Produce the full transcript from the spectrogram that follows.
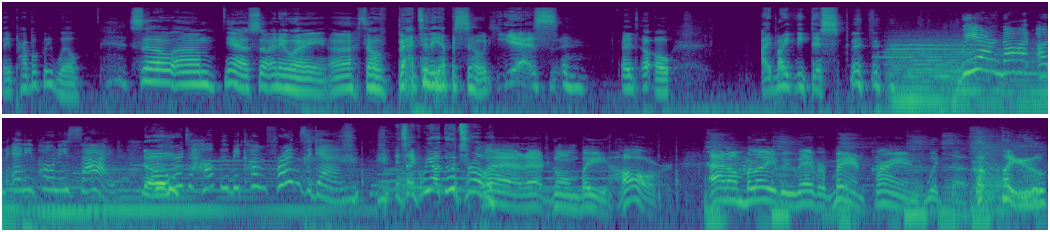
They probably will. So um, yeah. So anyway, uh, so back to the episode. Yes. Uh oh. I might need this. we are not on any pony's side. No. We're here to help you become friends again. It's like we are neutral. Well, that's gonna be hard. I don't believe we've ever been friends with the Hooffield.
